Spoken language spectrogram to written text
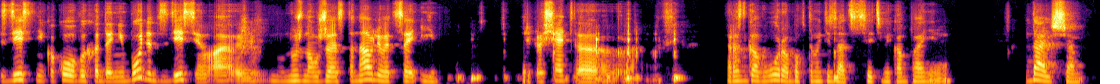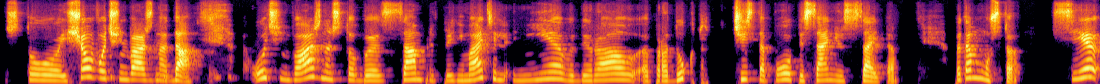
здесь никакого выхода не будет. Здесь э, ну, нужно уже останавливаться и прекращать э, разговор об автоматизации с этими компаниями. Дальше. Что еще очень важно? Да, очень важно, чтобы сам предприниматель не выбирал э, продукт чисто по описанию сайта. Потому что все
